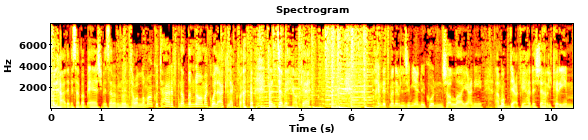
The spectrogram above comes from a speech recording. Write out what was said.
كل هذا بسبب إيش؟ بسبب إنه أنت والله ما كنت عارف تنظم نومك ولا أكلك. ف... فانتبه أوكي؟ طيب نتمنى من الجميع أنه يكون إن شاء الله يعني مبدع في هذا الشهر الكريم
